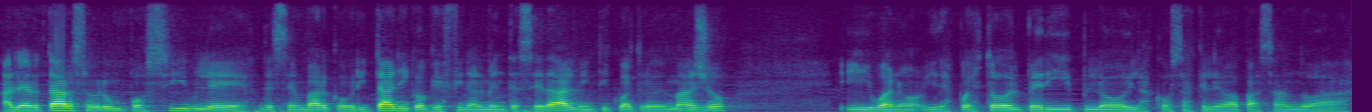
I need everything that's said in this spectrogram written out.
alertar sobre un posible desembarco británico que finalmente se da el 24 de mayo y bueno, y después todo el periplo y las cosas que le va pasando a,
